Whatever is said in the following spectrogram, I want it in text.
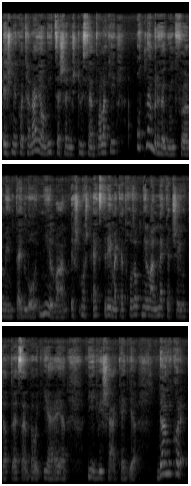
és még hogyha nagyon viccesen is tűzszent valaki, ott nem röhögünk föl, mint egy ló, nyilván, és most extrémeket hozok, nyilván neked se jutott eszedbe, hogy ilyen helyen így viselkedjél. De amikor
